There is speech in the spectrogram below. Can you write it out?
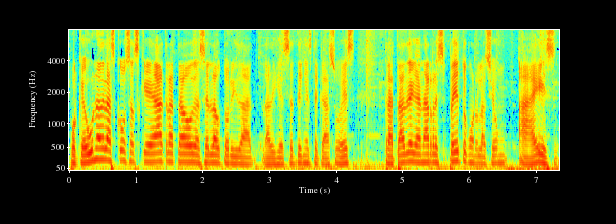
Porque una de las cosas que ha tratado de hacer la autoridad, la DGCET en este caso, es tratar de ganar respeto con relación a ese,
